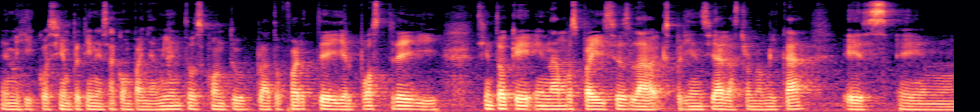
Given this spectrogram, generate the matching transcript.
en México siempre tienes acompañamientos con tu plato fuerte y el postre y siento que en ambos países la experiencia gastronómica es em,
